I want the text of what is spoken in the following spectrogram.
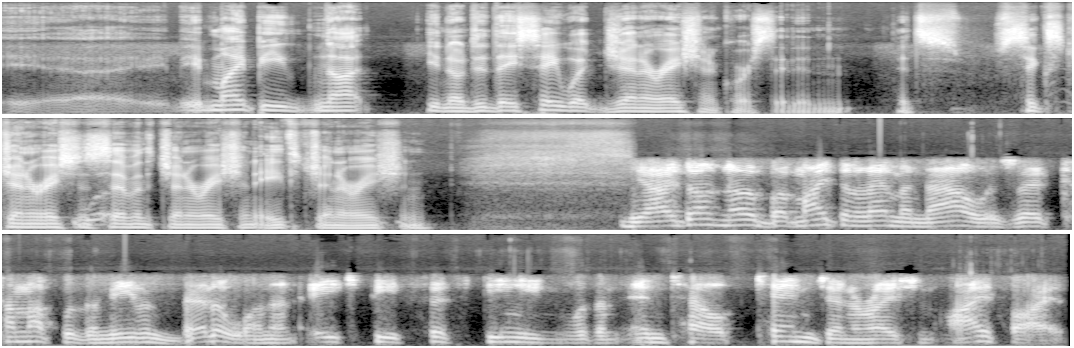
it might be not. You know, did they say what generation? Of course, they didn't. It's sixth generation, seventh generation, eighth generation. Yeah, I don't know, but my dilemma now is they've come up with an even better one, an HP 15 with an Intel 10 generation i5.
